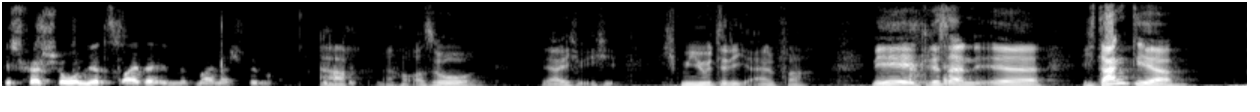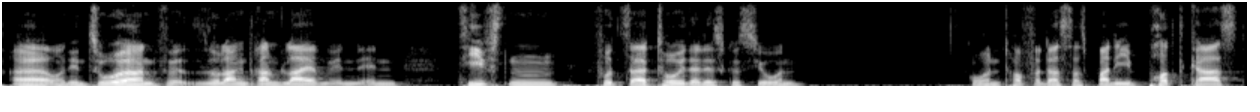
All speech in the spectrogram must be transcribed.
ich verschone jetzt weiterhin mit meiner Stimme. Ach, ach so. Ja, ich, ich, ich mute dich einfach. Nee, Christian, äh, ich danke dir äh, und den Zuhörern für so lange dranbleiben in, in tiefsten Futsal-Torhüter-Diskussionen und hoffe, dass das Buddy Podcast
